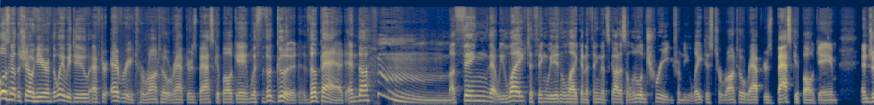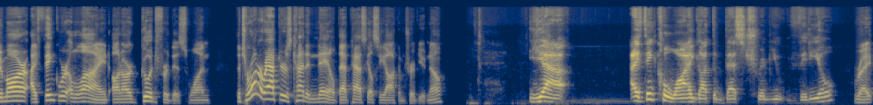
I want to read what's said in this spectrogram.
Closing out the show here, the way we do after every Toronto Raptors basketball game with the good, the bad, and the hmm, a thing that we liked, a thing we didn't like, and a thing that's got us a little intrigued from the latest Toronto Raptors basketball game. And Jamar, I think we're aligned on our good for this one. The Toronto Raptors kind of nailed that Pascal Siakam tribute, no? Yeah. I think Kawhi got the best tribute video right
